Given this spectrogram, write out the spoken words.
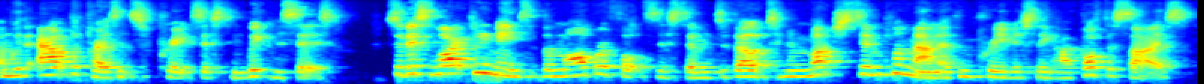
and without the presence of pre-existing weaknesses. So this likely means that the Marlborough fault system developed in a much simpler manner than previously hypothesized.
